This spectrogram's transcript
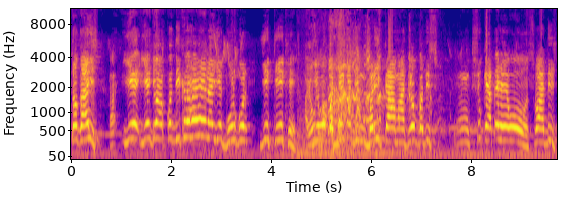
तो गाइस ये ये जो आपको दिख रहा है ना ये गोल गोल ये केक है ये वो बर्थडे के दिन बड़ी काम आती है वो बड़ी अम, शू कहते हैं वो स्वादिष्ट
